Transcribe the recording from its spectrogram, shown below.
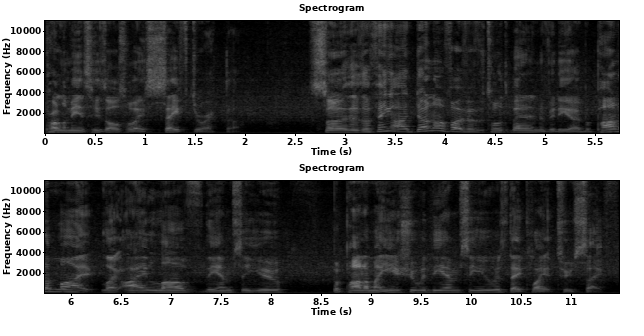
Problem is, he's also a safe director. So there's a thing I don't know if I've ever talked about in a video, but part of my like I love the MCU, but part of my issue with the MCU is they play it too safe.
